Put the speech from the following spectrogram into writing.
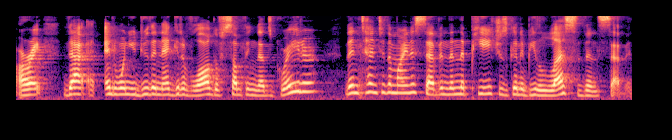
All right, that and when you do the negative log of something that's greater than 10 to the minus 7, then the pH is going to be less than 7.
